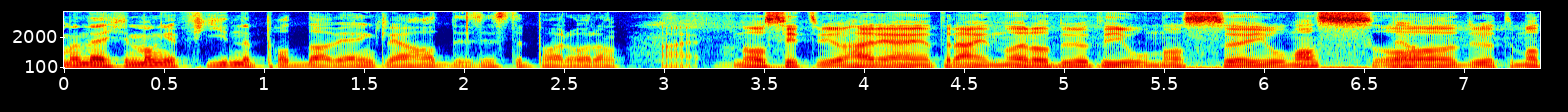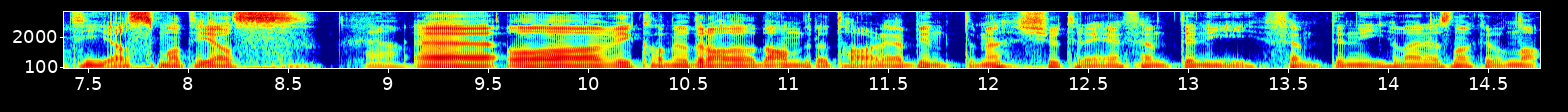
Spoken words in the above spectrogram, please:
men det er ikke mange fine podder vi egentlig har hatt de siste par årene. Nei, Nå sitter vi jo her. Jeg heter Einar, og du heter Jonas eh, Jonas. Og du heter Mathias Mathias. Ja. Eh, og vi kan jo dra det andre tallet jeg begynte med. 23, 59, 59, hva er det jeg snakker om da?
